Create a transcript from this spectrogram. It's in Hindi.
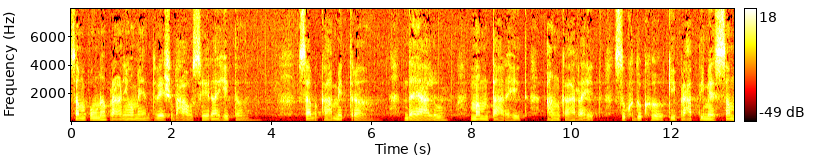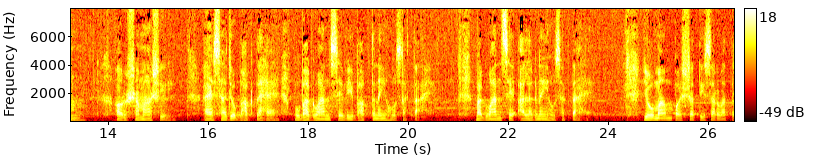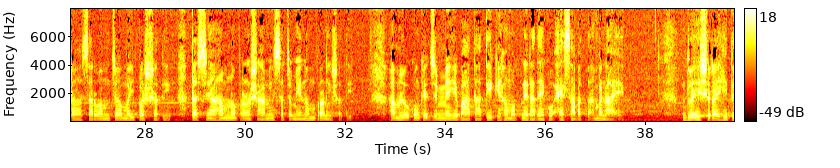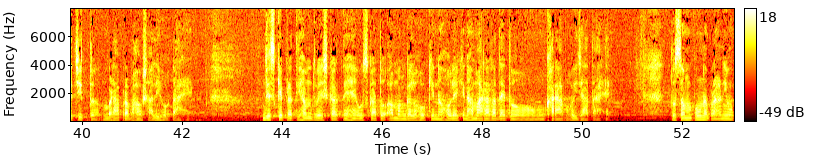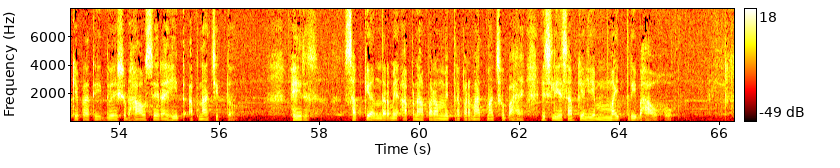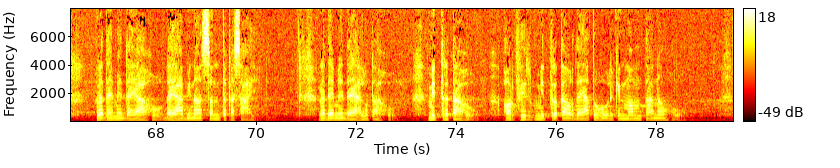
संपूर्ण प्राणियों में द्वेष भाव से रहित, सबका मित्र, दयालु, ममता रहित, अहंकार रहित सुख दुख की प्राप्ति में सम और क्षमाशील। ऐसा जो भक्त है, वो भगवान से विभक्त नहीं हो सकता है। भगवान से अलग नहीं हो सकता है। यो माम पश्यति सर्वत्र सर्वम च मई पश्यति। तस्य हम न प्रणशामी सच में नम प्रणिशति हम लोगों के जिम में ये बात आती कि हम अपने हृदय को ऐसा बनाए। द्वेष रहित चित्त बड़ा प्रभावशाली होता है। जिसके प्रति हम द्वेष करते हैं, उसका तो अमंगल हो कि न हो, लेकिन हमारा हृदय तो खराब हो ही जाता है। तो संपूर्ण प्राणियों के प्रति द्वेष भाव से रहित अपना चित्त। फिर सबके अंदर में अपना परम मित्र परमात्मा छुपा है, इसलिए सबके लिए मैत्री भाव हो। हृदय में दया हो, दया बिना संत कसाई। हृदय में दयालुता हो, मित्रता हो, और फिर मित्रता और दया तो हो, लेकिन ममता न हो।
